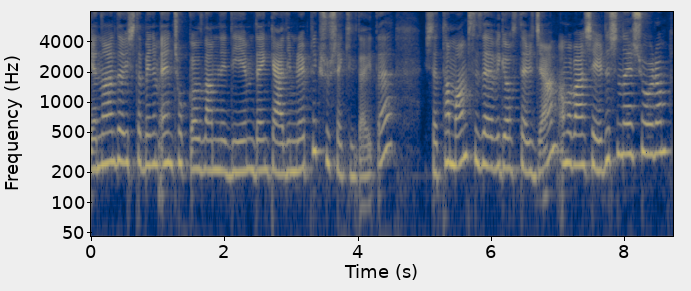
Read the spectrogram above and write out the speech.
Genelde işte benim en çok gözlemlediğim, denk geldiğim replik şu şekildeydi. İşte tamam size evi göstereceğim ama ben şehir dışında yaşıyorum.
